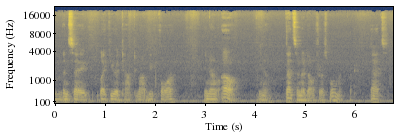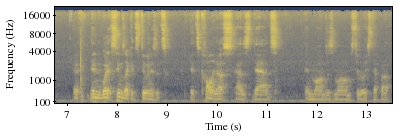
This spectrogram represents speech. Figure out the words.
Mhm. and say, like you had talked about before, you know, oh, you know, that's an adulterous woman. That's And, and what it seems like it's doing is it's it's calling us as dads and moms as moms to really step up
